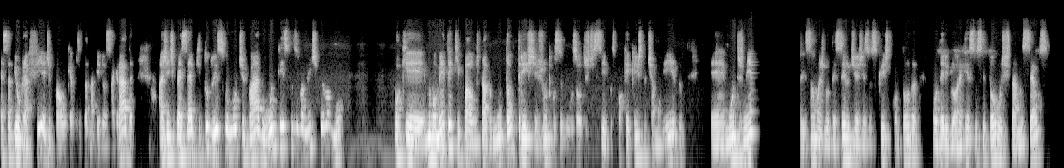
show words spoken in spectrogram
essa biografia de Paulo que é apresentada na Bíblia Sagrada, a gente percebe que tudo isso foi motivado única e exclusivamente pelo amor. Porque no momento em que Paulo estava tão triste junto com os outros discípulos, porque Cristo tinha morrido, é, muitos nem ressurreição, mas no terceiro dia Jesus Cristo, com toda poder e glória, ressuscitou, hoje está nos céus.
